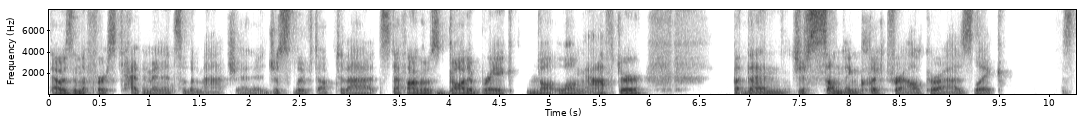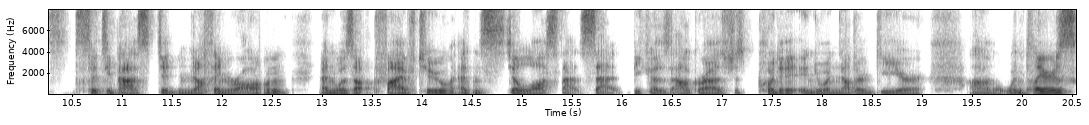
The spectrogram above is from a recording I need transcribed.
that was in the first 10 minutes of the match, and it just lived up to that. Stefanos got a break not long after, but then just something clicked for Alcaraz. Like Tsitsipas did nothing wrong and was up 5-2 and still lost that set because Alcaraz just put it into another gear. Um, when players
